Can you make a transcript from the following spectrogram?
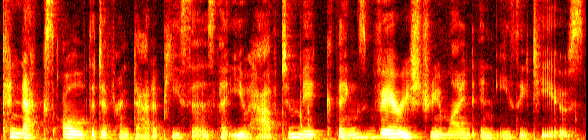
connects all of the different data pieces that you have to make things very streamlined and easy to use.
